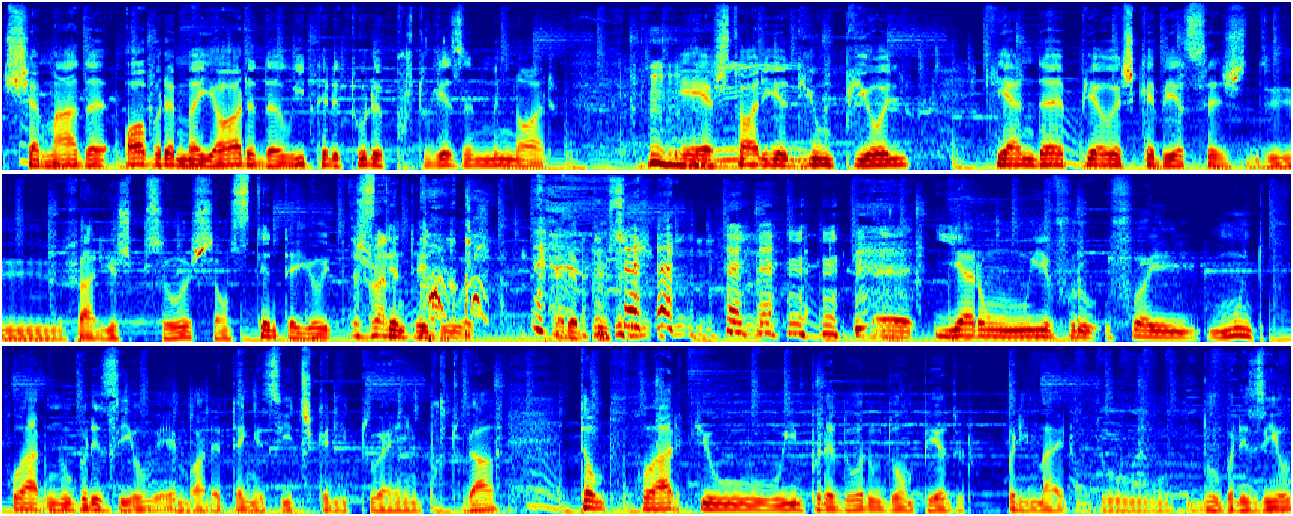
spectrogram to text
chamada obra maior da literatura portuguesa menor. É a história de um piolho que anda pelas cabeças de várias pessoas, são 78, Da Joana. 72 carapuças. Eh, e era um livro, foi muito popular no Brasil, embora tenha sido escrito em Portugal, tão popular que o imperador, o Dom Pedro I do, do Brasil,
